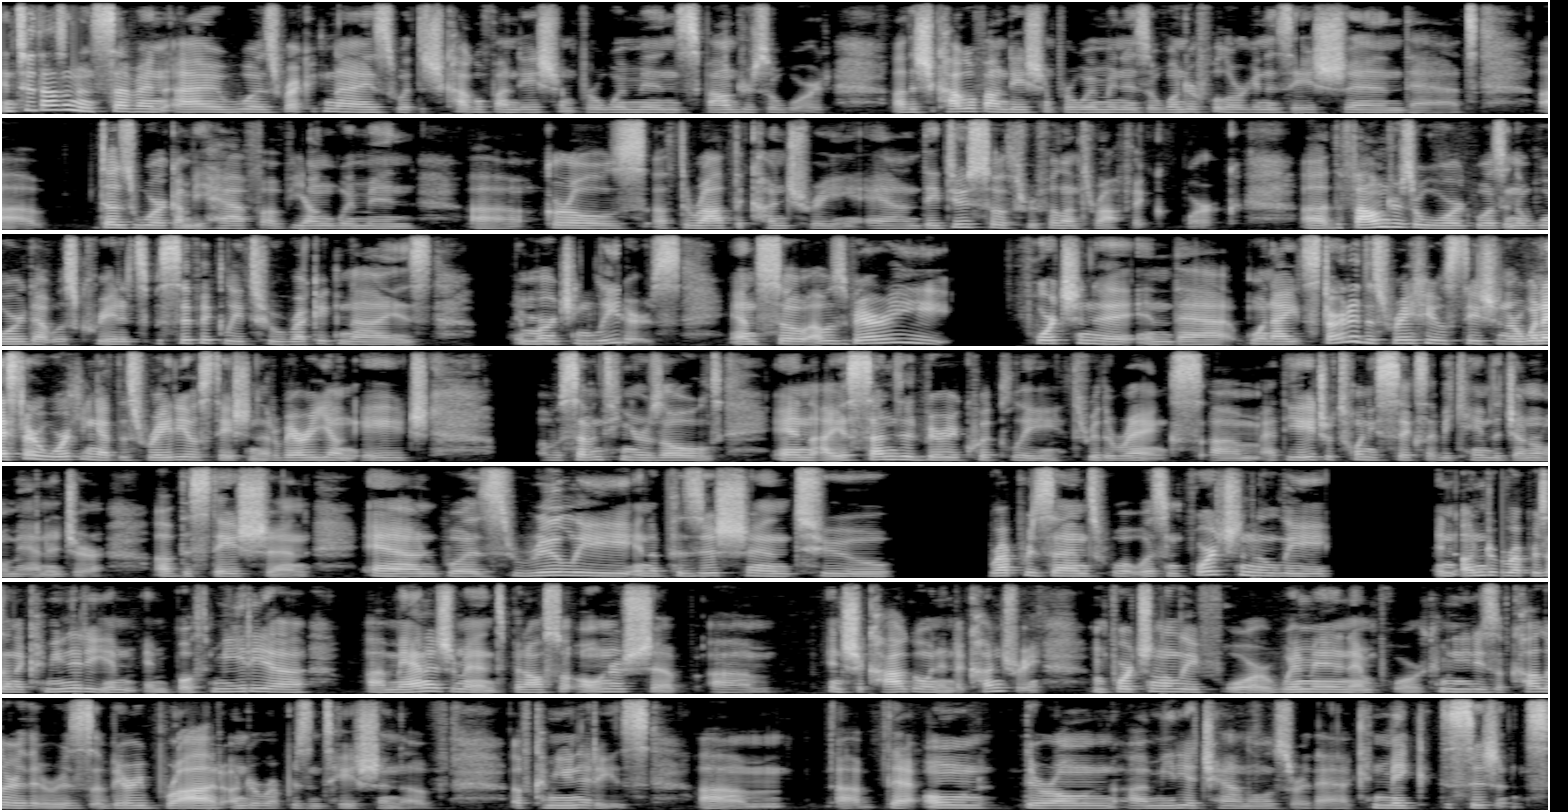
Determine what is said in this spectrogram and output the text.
In 2007, I was recognized with the Chicago Foundation for Women's Founders Award. Uh, the Chicago Foundation for Women is a wonderful organization that uh, does work on behalf of young women, uh, girls uh, throughout the country, and they do so through philanthropic work. Uh, the Founders Award was an award that was created specifically to recognize emerging leaders. And so I was very fortunate in that when I started this radio station, or when I started working at this radio station at a very young age, I was 17 years old, and I ascended very quickly through the ranks. Um, at the age of 26, I became the general manager of the station and was really in a position to represent what was unfortunately an underrepresented community in, in both media uh, management, but also ownership um, in Chicago and in the country. Unfortunately, for women and for communities of color, there is a very broad underrepresentation of, of communities um, uh, that own their own uh, media channels or that can make decisions.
